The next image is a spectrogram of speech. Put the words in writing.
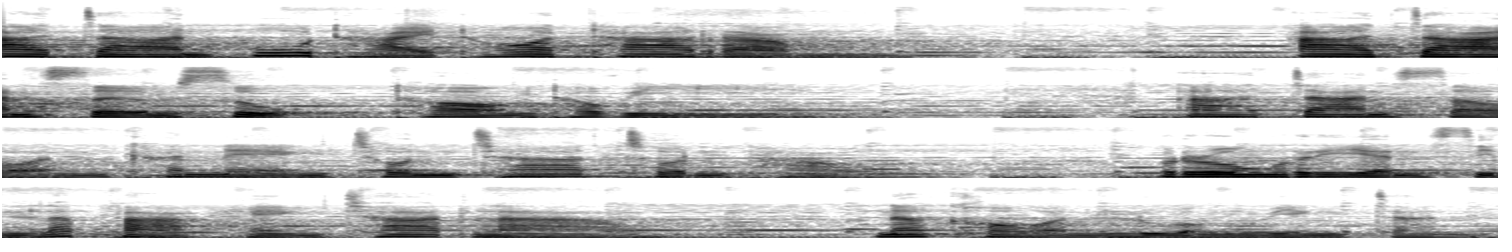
อาจารย์ผู้ถ่ายทอดท่ารำ อาจารย์เสริมสุขทองทวี อาจารย์สอนแขนงชนชาติชนเผ่า โรงเรียนศิลปะแห่งชาติลาว นครหลวงเวียงจันทร์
